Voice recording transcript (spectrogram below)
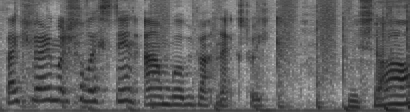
thank you very much for listening, and we'll be back next week. We shall.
